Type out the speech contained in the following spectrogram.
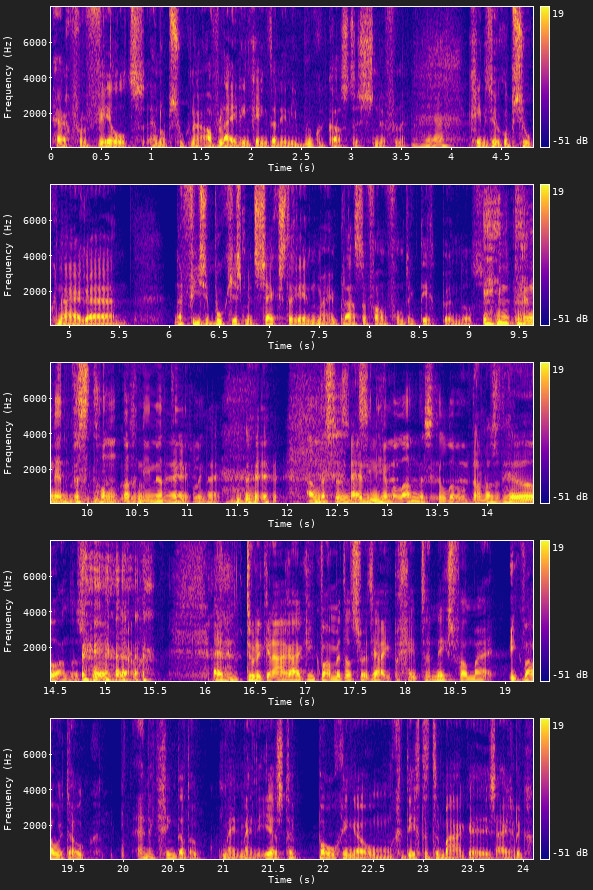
erg verveeld. En op zoek naar afleiding ging ik dan in die boekenkasten snuffelen. Ja. Ik ging natuurlijk op zoek naar, eh, naar vieze boekjes met seks erin. Maar in plaats daarvan vond ik dichtbundels. Internet bestond nog niet natuurlijk. Nee, Anders was het misschien En- helemaal anders gelopen. Dan was het heel anders. ja. En toen ik in aanraking kwam met dat soort... Ja, ik begreep er niks van, maar ik wou het ook. En ik ging dat ook... Mijn, mijn eerste pogingen om gedichten te maken... is eigenlijk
